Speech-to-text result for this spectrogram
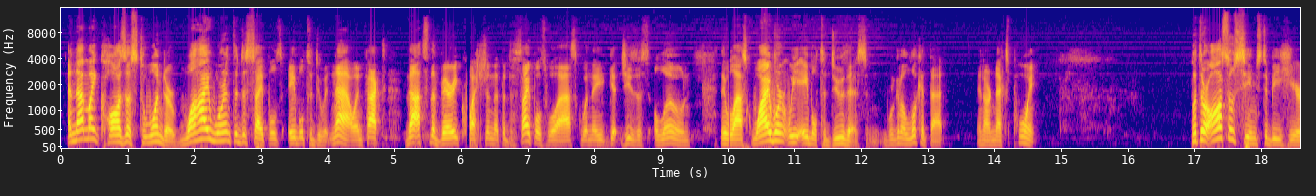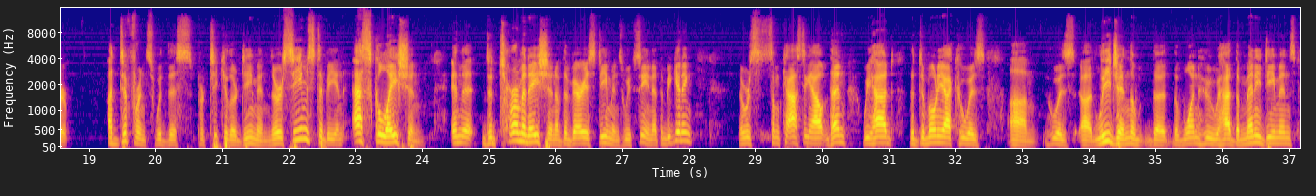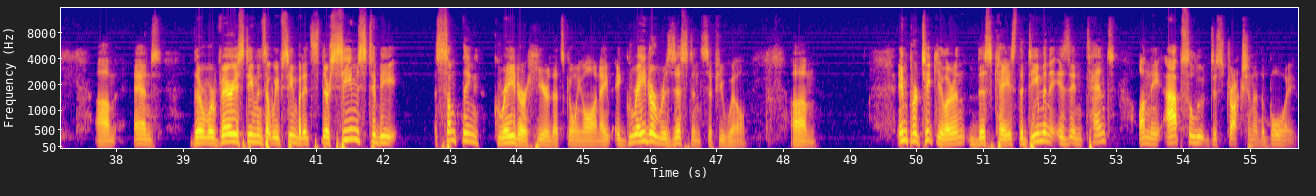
And that might cause us to wonder why weren't the disciples able to do it now? In fact, that's the very question that the disciples will ask when they get Jesus alone. They will ask, Why weren't we able to do this? And we're going to look at that in our next point. But there also seems to be here a difference with this particular demon. There seems to be an escalation in the determination of the various demons we've seen. At the beginning, there was some casting out. Then we had the demoniac who was um, who was uh, Legion, the, the the one who had the many demons, um, and there were various demons that we've seen. But it's there seems to be something greater here that's going on, a, a greater resistance, if you will. Um, in particular, in this case, the demon is intent on the absolute destruction of the boy.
